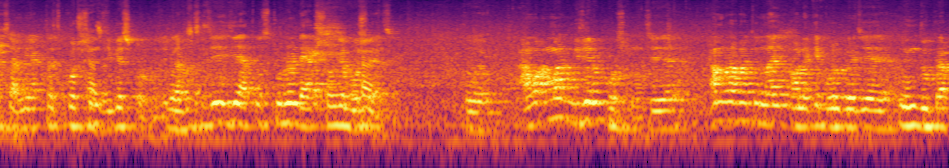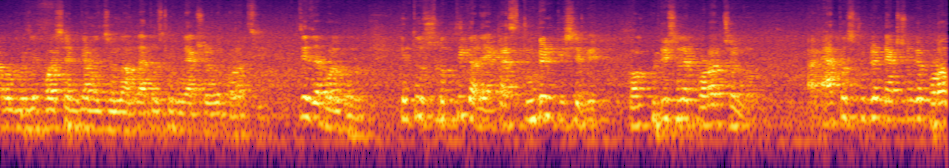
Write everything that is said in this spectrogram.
আচ্ছা আমি একটা কোশ্চেন জিজ্ঞেস করব যেটা হচ্ছে যে যে এত স্টুডেন্ট একসঙ্গে বসে হ্যাঁ। আছে তো আমার নিজেরও প্রশ্ন যে আমরা হয়তো নাই অনেকে বলবে যে নিন্দুকরা বলবে যে পয়সা ইনকামের জন্য আমরা এত স্টুডেন্ট একসঙ্গে পড়াচ্ছি যে যা বলে বলুন কিন্তু সত্যিকারে একটা স্টুডেন্ট হিসেবে কম্পিটিশনে পড়ার জন্য এত স্টুডেন্ট একসঙ্গে পড়া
